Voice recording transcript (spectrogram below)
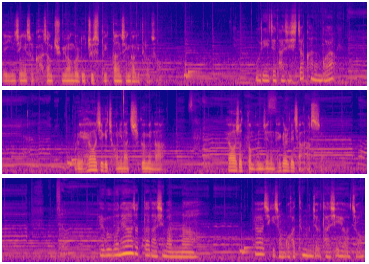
내 인생에서 가장 중요한 걸 놓칠 수도 있다는 생각이 들어서 우리 이제 다시 시작하는 거야? 우리 헤어지기 전이나 지금이나 헤어졌던 문제는 해결되지 않았어 대부분 헤어졌다 다시 만나. 헤어지기 전과 같은 문제로 다시 헤어져.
